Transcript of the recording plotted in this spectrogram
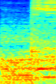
Oh.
